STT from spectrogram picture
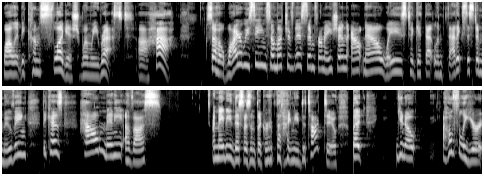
while it becomes sluggish when we rest. Aha! So, why are we seeing so much of this information out now? Ways to get that lymphatic system moving? Because how many of us, and maybe this isn't the group that I need to talk to, but you know, hopefully you're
